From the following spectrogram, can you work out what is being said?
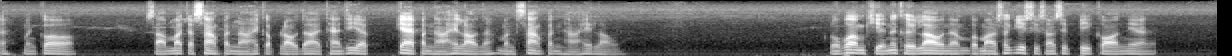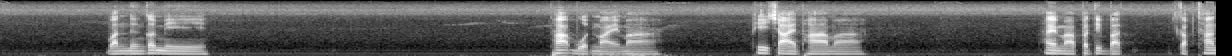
นะ มันก็ สามารถจะสร้างปัญหาให้กับเราได้ แทนที่จะแก้ปัญหาให้เรานะ มันสร้างปัญหาให้เรา หลวงพ่อคำเขียนนั้นเคยเล่านะประมาณสักยี่สิบสาสิบปีก่อนเนี่ย วันหนึ่งก็มี พระบวชใหม่มา พี่ชายพามา ให้มาปฏิบัติกับท่าน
